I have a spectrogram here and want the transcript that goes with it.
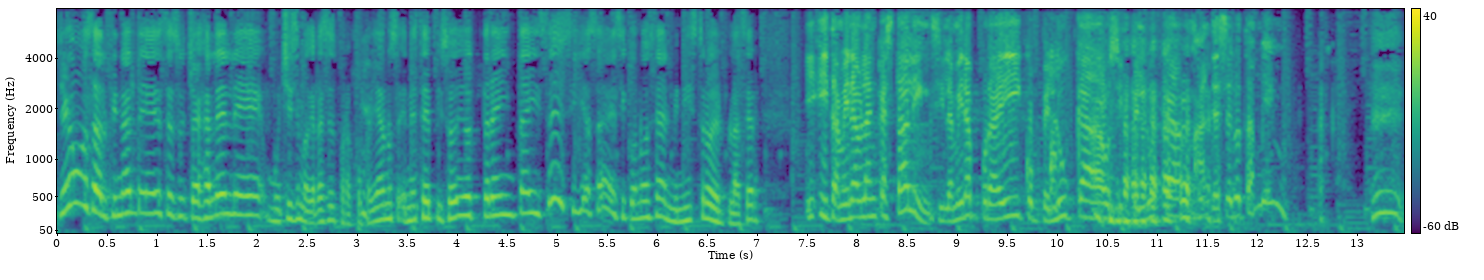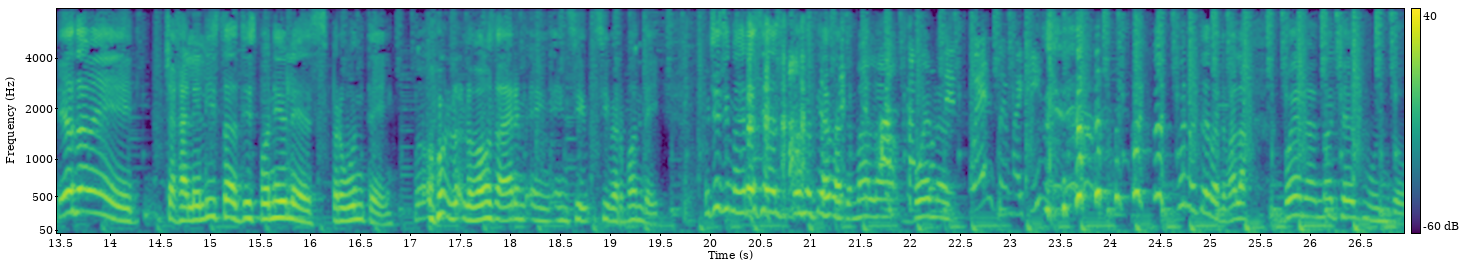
Llegamos al final de este Suchajalele. Muchísimas gracias por acompañarnos en este episodio 36. Y ya sabes, si conoce al ministro del placer, Y, y también a Blanca Stalin. Si la mira por ahí con peluca o sin peluca, mándeselo también. Ya sabe, chajalelistas disponibles, pregunte. Lo, lo vamos a dar en, en, en Cyber Monday. Muchísimas gracias. Buenos días, Guatemala. Buenas, descuento, buenos días, Guatemala. Buenas noches, mundo.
